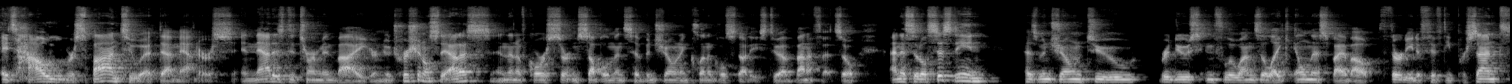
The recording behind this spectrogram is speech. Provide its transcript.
It's how you respond to it that matters. And that is determined by your nutritional status. And then, of course, certain supplements have been shown in clinical studies to have benefit. So, N acetylcysteine has been shown to reduce influenza like illness by about 30 to 50%.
